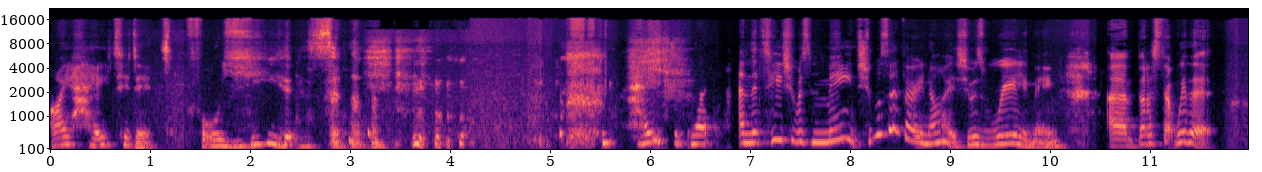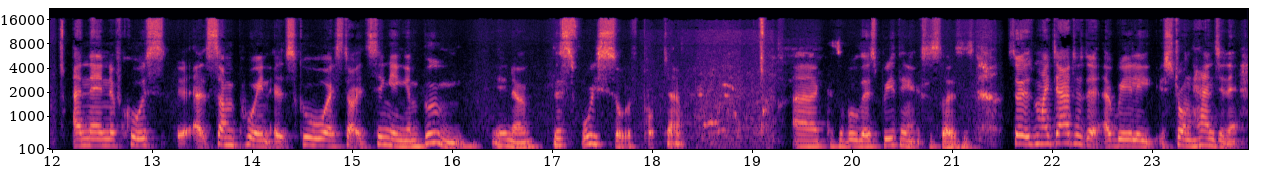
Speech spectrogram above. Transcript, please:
I hated it for years. Hate to play and the teacher was mean. She wasn't very nice. She was really mean. Um, but I stuck with it. And then, of course, at some point at school, I started singing, and boom, you know, this voice sort of popped out because uh, of all those breathing exercises. So my dad had a, a, really strong hand in it.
